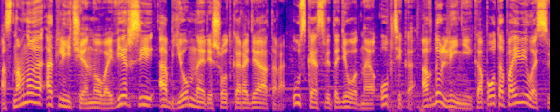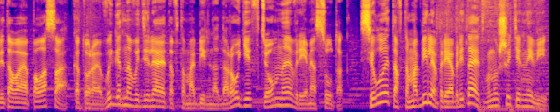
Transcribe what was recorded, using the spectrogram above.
Основное отличие новой версии — объемная решетка радиатора, узкая светодиодная оптика, а вдоль линии капота появилась световая полоса, которая выгодно выделяет автомобиль на дороге в темное время суток. Силуэт автомобиля приобретает внушительный вид,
